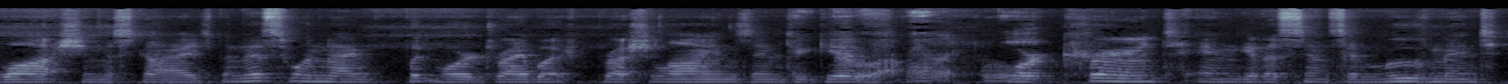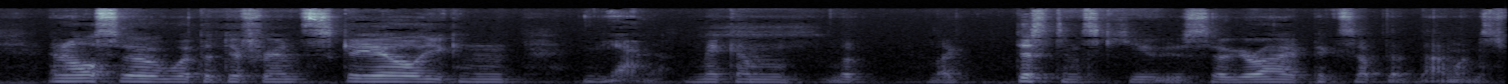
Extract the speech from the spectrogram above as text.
wash in the skies, but in this one I've put more dry brush, brush lines in to give Cool. They look neat. more current and give a sense of movement. And also with a different scale, you can Yeah. make them look like distance cues. So your eye picks up that that one's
